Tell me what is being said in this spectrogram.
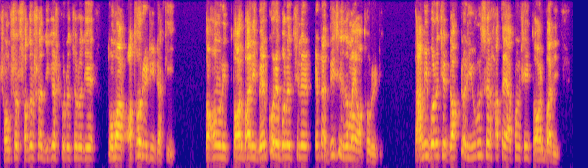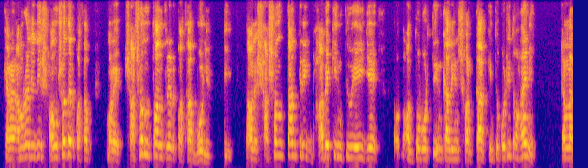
সংসদ সদস্য জিজ্ঞেস করেছিল যে, তোমার অথরিটিটা কি? তখন উনি তরবারি বের করে বলেছিলেন, এটা দিস ইজ মাই অথরিটি তা আমি বলেছি ডক্টর ইউনুসের হাতে এখন সেই তরবারি। কারণ আমরা যদি সংসদের কথা মানে শাসনতন্ত্রের কথা বলি, তাহলে শাসনতান্ত্রিক ভাবে কিন্তু এই যে অন্তর্বর্তীকালীন সরকার কিন্তু গঠিত হয়নি। কেননা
